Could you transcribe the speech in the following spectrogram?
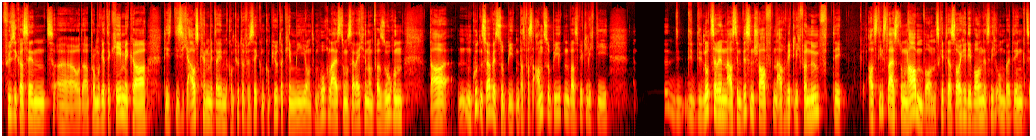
Physiker sind äh, oder promovierte Chemiker, die, die sich auskennen mit der, eben der Computerphysik und Computerchemie und dem Hochleistungsrechnen und versuchen, da einen guten Service zu bieten, das was anzubieten, was wirklich die, die, die Nutzerinnen aus den Wissenschaften auch wirklich vernünftig als Dienstleistungen haben wollen. Es gibt ja solche, die wollen jetzt nicht unbedingt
